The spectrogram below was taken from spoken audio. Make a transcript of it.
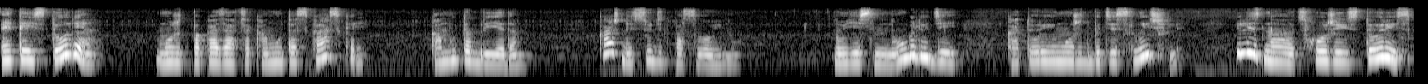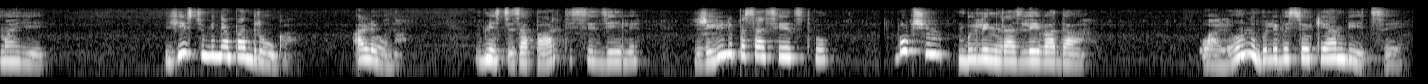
Эта история может показаться кому-то сказкой, кому-то бредом. Каждый судит по-своему. Но есть много людей, которые, может быть, и слышали или знают схожие истории с моей. Есть у меня подруга, Алена. Вместе за партой сидели, жили по соседству. В общем, были не разлей вода. У Алены были высокие амбиции –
